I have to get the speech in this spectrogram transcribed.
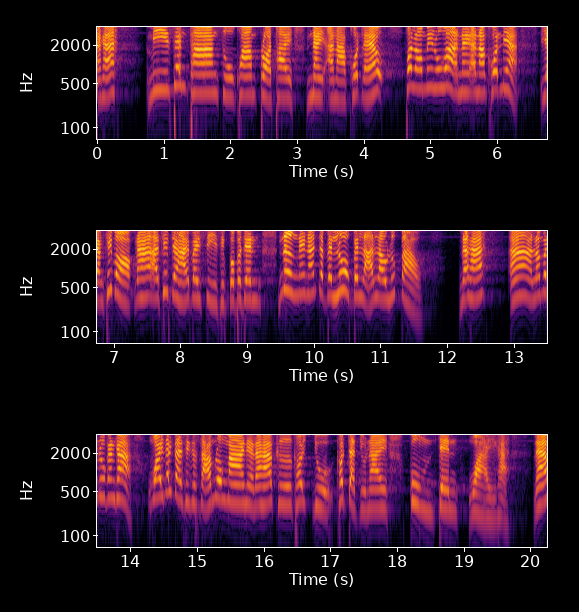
นะคะมีเส้นทางสู่ความปลอดภัยในอนาคตแล้ว เพราะเราไม่รู้ว่าในอนาคตเนี่ยอย่างที่บอกนะคะอาชีพจะหายไป 40กว่าเปอร์เซ็นต์หนึ่งในนั้นจะเป็นลูกเป็นหลานเราหรือเปล่านะคะอ่าเรามาดูกันค่ะวัยตั้งแต่ 43 ลงมาเนี่ยนะคะคือเขาอยู่เขาจัดอยู่ในกลุ่ม Gen Y ค่ะนะ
